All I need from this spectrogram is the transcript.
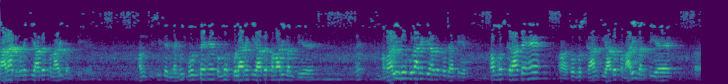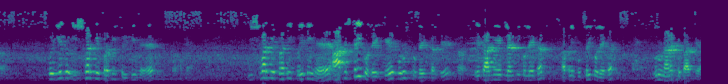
नाराज़ होने की आदत हमारी बनती है। हम किसी से नहीं बोलते हैं तो मुख बुलाने की आदत हमारी बनती है, है? हमारी मुँह फुलाने की आदत हो जाती है। हम मुस्कुराते हैं तो मुस्कान की आदत हमारी बनती है। तो ये जो ईश्वर के प्रति प्रीति है, ईश्वर के प्रति प्रीति है, आप स्त्री को देख के, पुरुष को देख करके एक आदमी, एक लड़की को लेकर, अपनी पुत्री को लेकर, गुरु नानक के पास गया।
